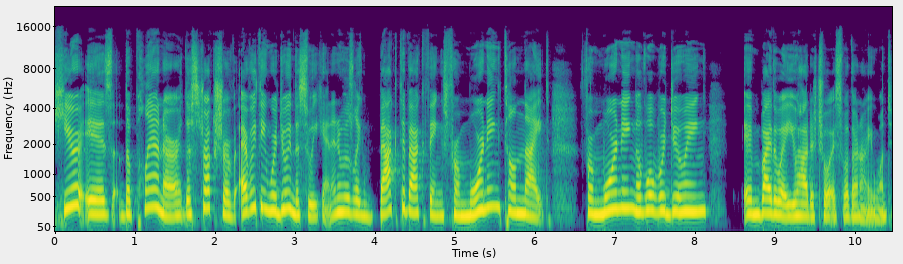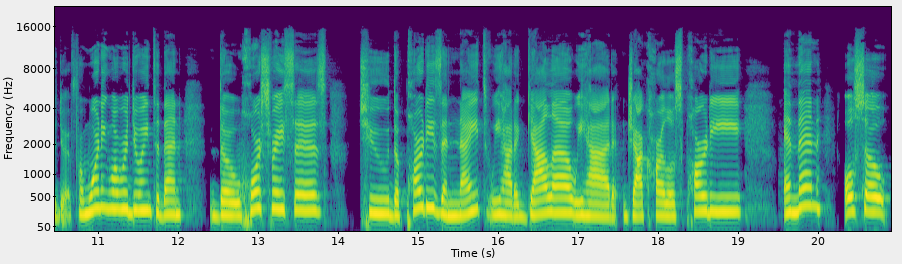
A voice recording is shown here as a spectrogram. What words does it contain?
Here is the planner, the structure of everything we're doing this weekend. And it was like back to back things from morning till night from morning of what we're doing and by the way, you had a choice whether or not you want to do it. From morning, what we're doing to then the horse races to the parties at night. We had a gala, we had Jack Harlow's party, and then also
